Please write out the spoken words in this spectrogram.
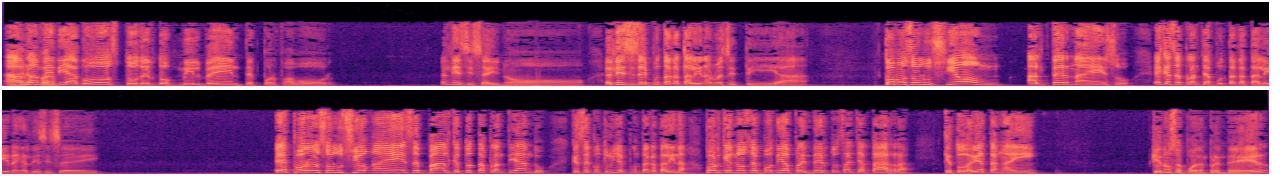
Háblame de agosto del 2020, por favor. El 16 no. El 16 Punta Catalina no existía. Como solución alterna a eso, es que se plantea Punta Catalina en el 16. Es por solución a ese mal que tú estás planteando que se construye Punta Catalina, porque no se podía prender toda esa chatarra que todavía están ahí, que no se pueden prender.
